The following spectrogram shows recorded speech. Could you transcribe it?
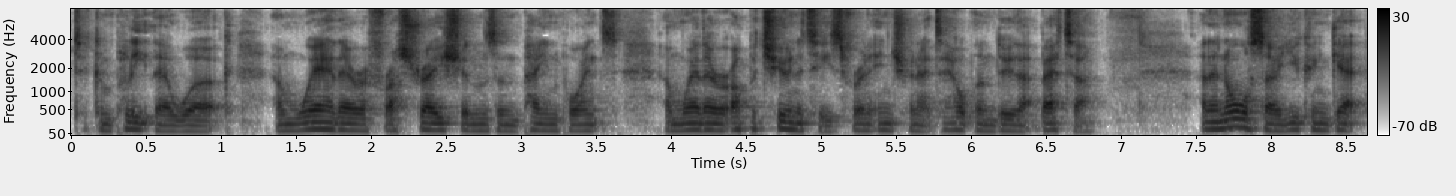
to complete their work and where there are frustrations and pain points and where there are opportunities for an intranet to help them do that better. And then also, you can get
